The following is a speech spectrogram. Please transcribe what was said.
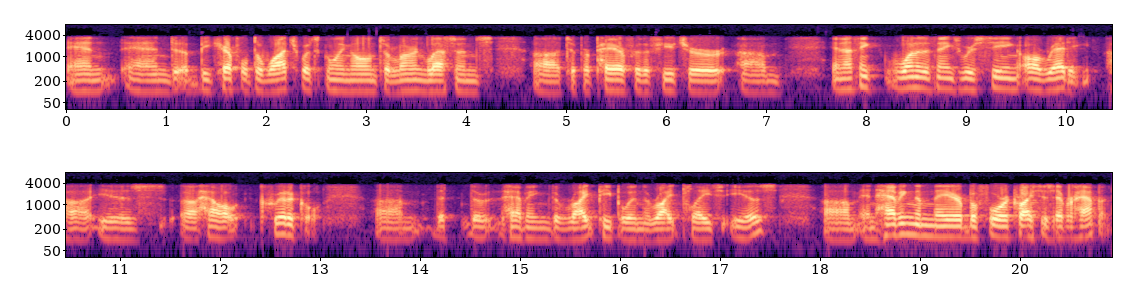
and and uh, be careful to watch what's going on, to learn lessons, uh, to prepare for the future. Um, and I think one of the things we're seeing already uh, is uh, how critical um, the, having the right people in the right place is. Um, and having them there before a crisis ever happens.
